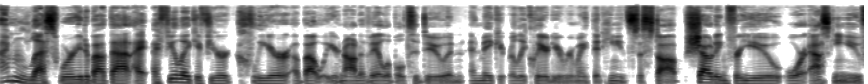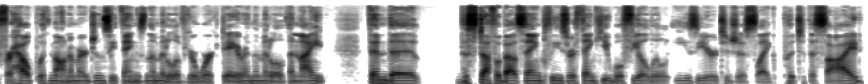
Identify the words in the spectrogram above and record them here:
I'm less worried about that. I, I, feel like if you're clear about what you're not available to do and, and make it really clear to your roommate that he needs to stop shouting for you or asking you for help with non emergency things in the middle of your workday or in the middle of the night, then the the stuff about saying please or thank you will feel a little easier to just like put to the side.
